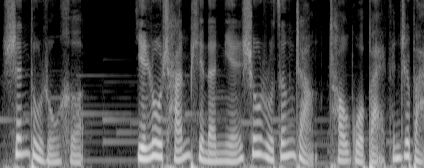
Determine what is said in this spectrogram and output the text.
深度融合，引入产品的年收入增长超过百分之百。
